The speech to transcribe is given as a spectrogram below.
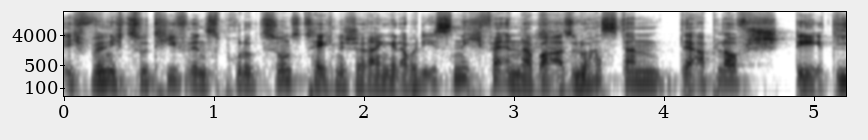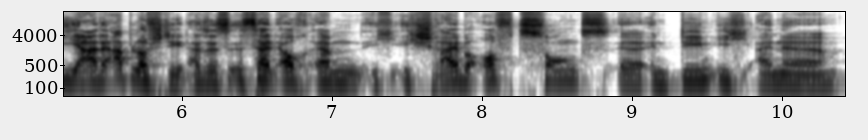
ich will nicht zu tief ins Produktionstechnische reingehen, aber die ist nicht veränderbar. Also du hast dann, der Ablauf steht. Ja, der Ablauf steht. Also es ist halt auch, ähm, ich, ich schreibe oft Songs, äh, indem ich eine,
